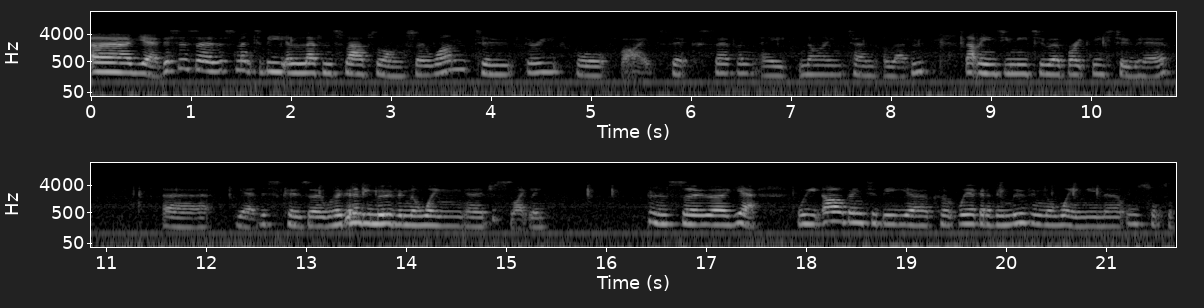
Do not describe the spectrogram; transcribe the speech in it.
uh, yeah, this is uh, this is meant to be 11 slabs long. So 1, 2, 3, 4, 5, 6, 7, 8, 9, 10, 11. That means you need to uh, break these two here. Uh, yeah, this because uh, we're going to be moving the wing uh, just slightly. so yeah, we are going to be we are going to be moving the wing in all sorts of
